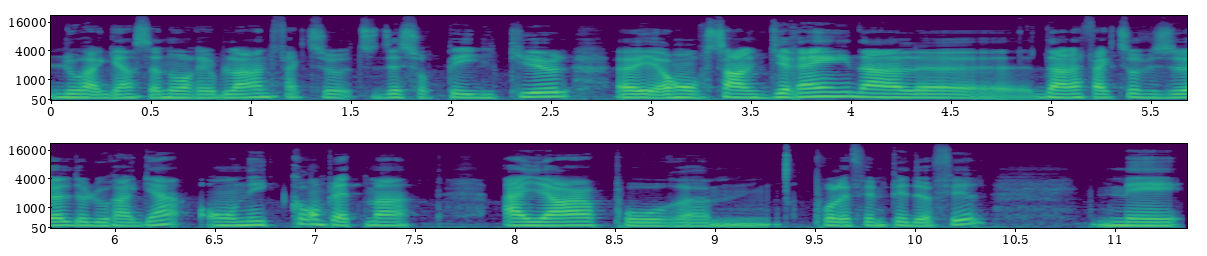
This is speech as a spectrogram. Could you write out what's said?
l'ouragan, c'est noir et blanc, une facture, tu disais sur pellicule. On sent le grain dans, le, dans la facture visuelle de l'ouragan. On est complètement ailleurs pour, pour le film pédophile. Mais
